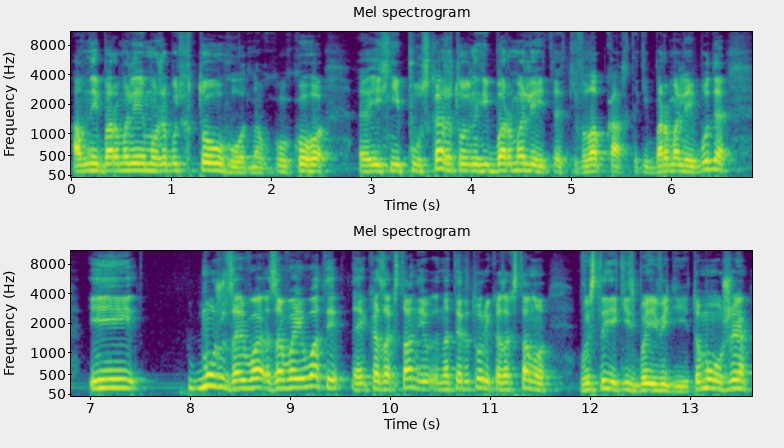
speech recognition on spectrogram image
а в них бармалеї може бути хто угодно, у кого е, їхній пус каже, то у них і бармалей такий в лапках, такий бармалей буде. І можуть завоювати е, Казахстан і на території Казахстану вести якісь бойові дії. Тому вже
